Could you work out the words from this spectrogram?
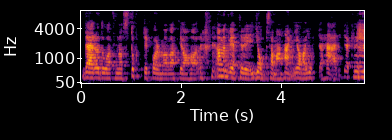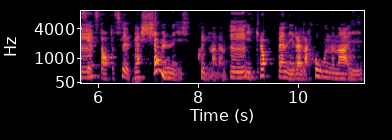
där och då till något stort i form av att jag har, ja men du vet hur det är i jobbsammanhang, jag har gjort det här. Jag kan inte Mm. se ett start och slut, men jag känner ju skillnaden Mm. i kroppen, i relationerna, i,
